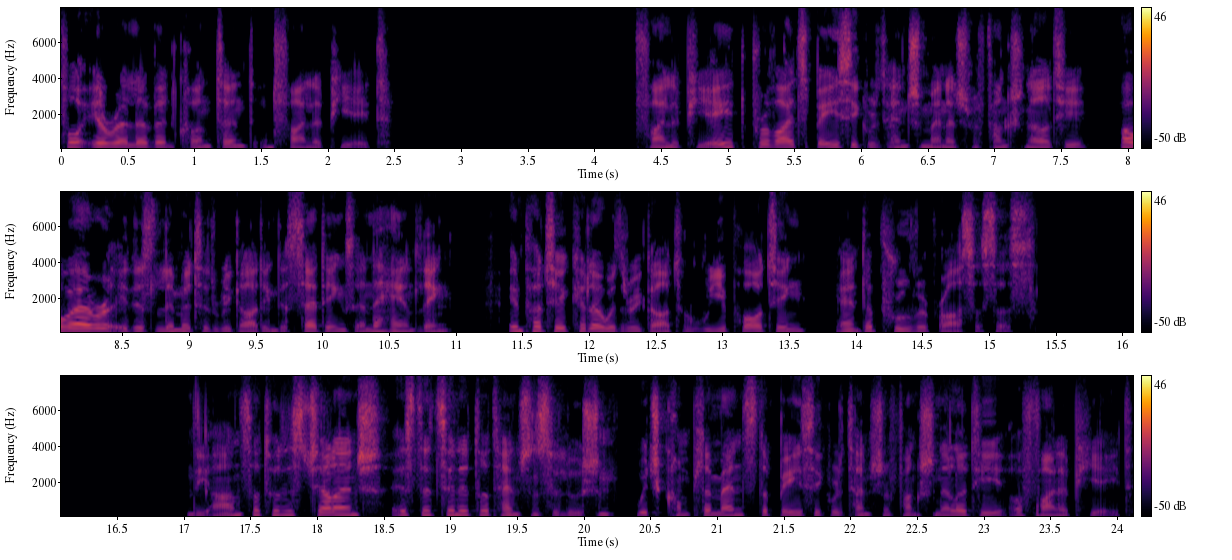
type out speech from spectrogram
for irrelevant content in FileNet P8. FileNet P8 provides basic retention management functionality, however, it is limited regarding the settings and the handling, in particular with regard to reporting and approval processes. The answer to this challenge is the CENIT retention solution, which complements the basic retention functionality of FileNet P8.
